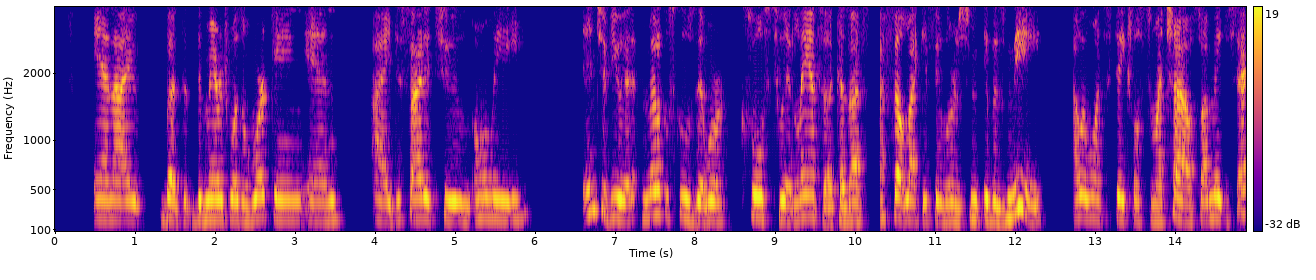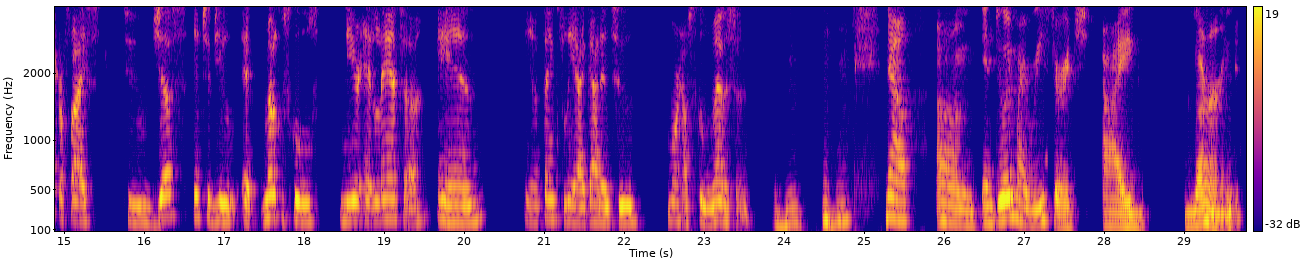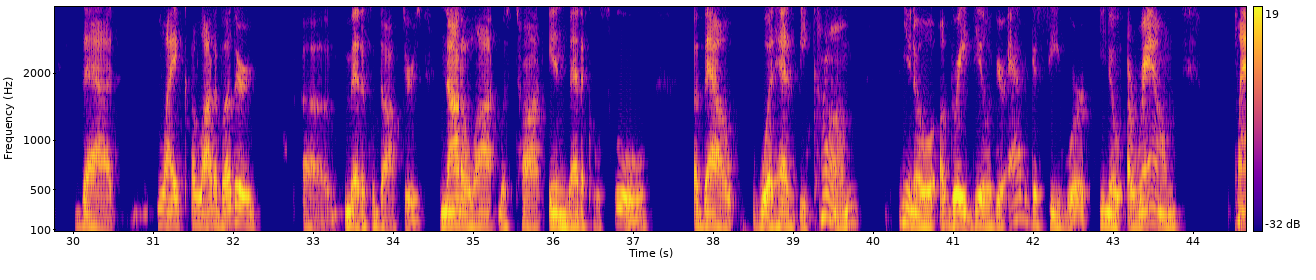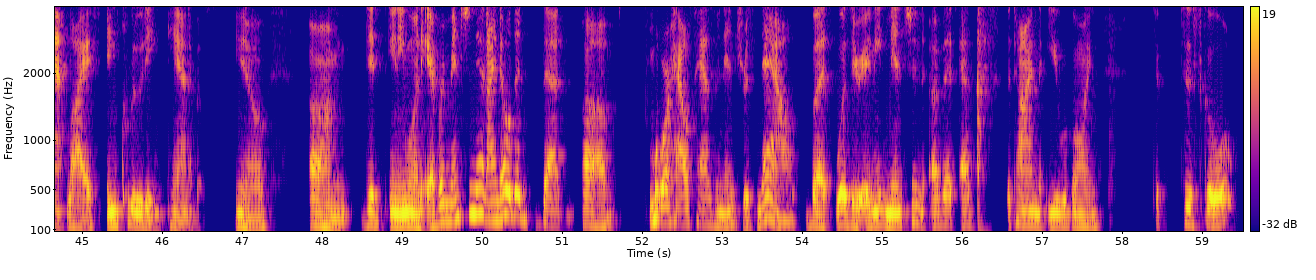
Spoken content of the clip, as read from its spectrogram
and I but the, the marriage wasn't working. And I decided to only interview at medical schools that were close to Atlanta because I I felt like if it was it was me, I would want to stay close to my child. So I made the sacrifice to just interview at medical schools near Atlanta, and you know, thankfully, I got into Morehouse School of Medicine. Mm-hmm. Mm-hmm. Now, um, in doing my research, I learned that, like a lot of other uh, medical doctors, not a lot was taught in medical school about what has become, you know, a great deal of your advocacy work, you know, around plant life, including cannabis. You know, um, did anyone ever mention that? I know that that um, Morehouse has an interest now, but was there any mention of it at the time that you were going to, to school?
